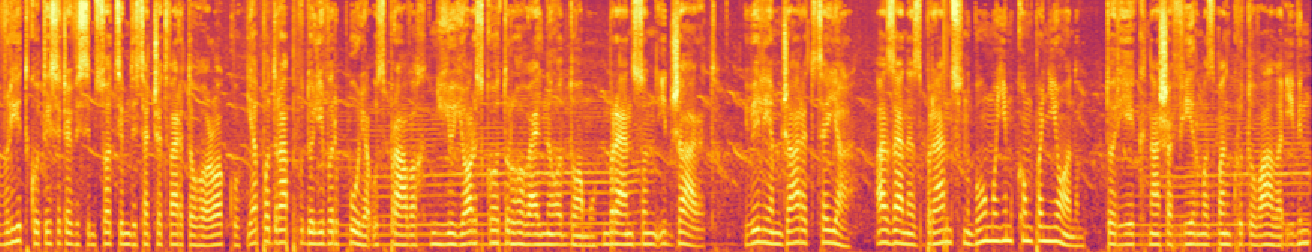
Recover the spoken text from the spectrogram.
Влітку 1874 року я потрапив до Ліверпуля у справах Нью-Йоркського торговельного дому Бренсон і Джаред. Вільям Джаред це я, а Зенес Бренсон був моїм компаньйоном. Торік наша фірма збанкрутувала і він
